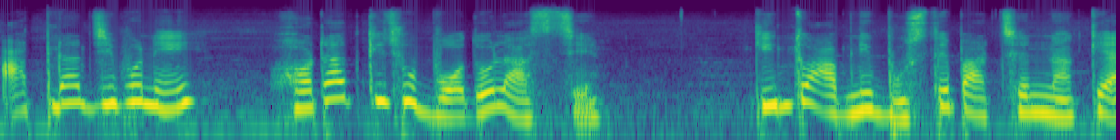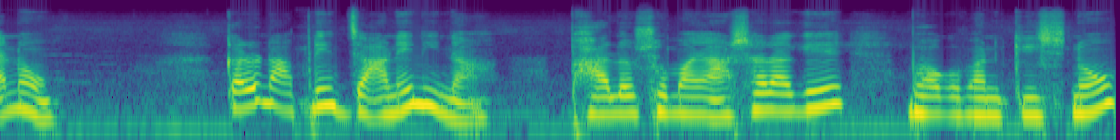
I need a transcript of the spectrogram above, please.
আপনার জীবনে হঠাৎ কিছু বদল আসছে। কিন্তু আপনি বুঝতে পারছেন না কেন? কারণ আপনি জানেনই না। ভালো সময় আসার আগে ভগবান কৃষ্ণ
